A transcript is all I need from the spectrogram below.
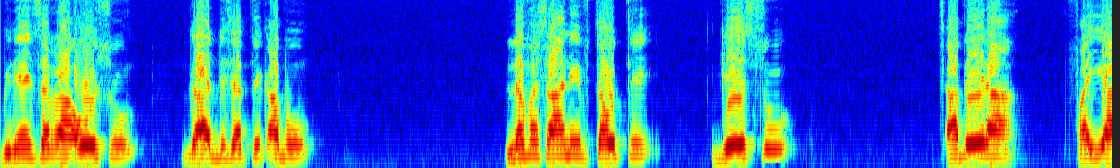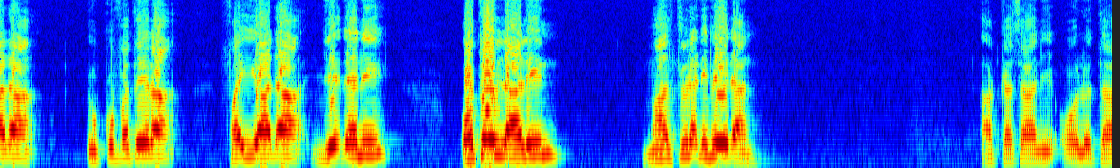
bineensa irraa oolchuu gaaddisatti qabu lafa isaaniif ta'utti geessuu cabeeraa fayyaadhaa dhukkufateeraa fayyaadhaa jedhanii otoo hin laaliin maaltu na dhibeedhaan? Akka isaanii hoolota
